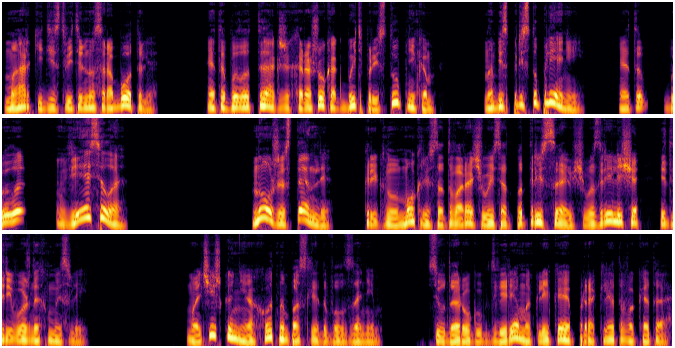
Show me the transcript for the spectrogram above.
Марки действительно сработали. Это было так же хорошо, как быть преступником, но без преступлений. Это было весело. «Ну же, Стэнли!» — крикнул Мокрис, отворачиваясь от потрясающего зрелища и тревожных мыслей. Мальчишка неохотно последовал за ним всю дорогу к дверям, окликая проклятого кота.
